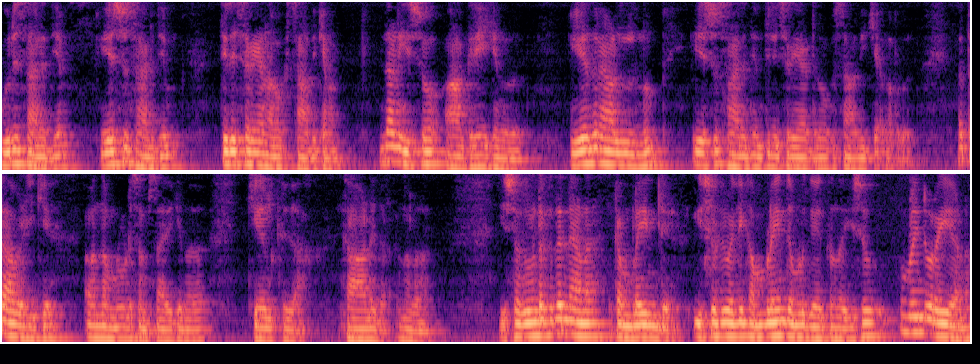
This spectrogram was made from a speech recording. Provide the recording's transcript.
ഗുരു സാന്നിധ്യം യേശു സാന്നിധ്യം തിരിച്ചറിയാൻ നമുക്ക് സാധിക്കണം. ഇതാണ് ഈശോ ആഗ്രഹിക്കുന്നത്. ഏതൊരാളിൽ നിന്നും യേശു സാന്നിധ്യം തിരിച്ചറിയാനായിട്ട് നമുക്ക് സാധിക്കുക എന്നുള്ളത്. എന്നിട്ട് ആ വഴിക്ക് അവൻ നമ്മളോട് സംസാരിക്കുന്നത് കേൾക്കുക കാണുക എന്നുള്ളതാണ്. ഈശോ അതുകൊണ്ടൊക്കെ തന്നെയാണ് കംപ്ലൈന്റ് ഈശോയുടെ വലിയ കംപ്ലൈന്റ് നമ്മൾ കേൾക്കുന്നത്. ഈശോ കംപ്ലൈന്റ് പറയുകയാണ്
